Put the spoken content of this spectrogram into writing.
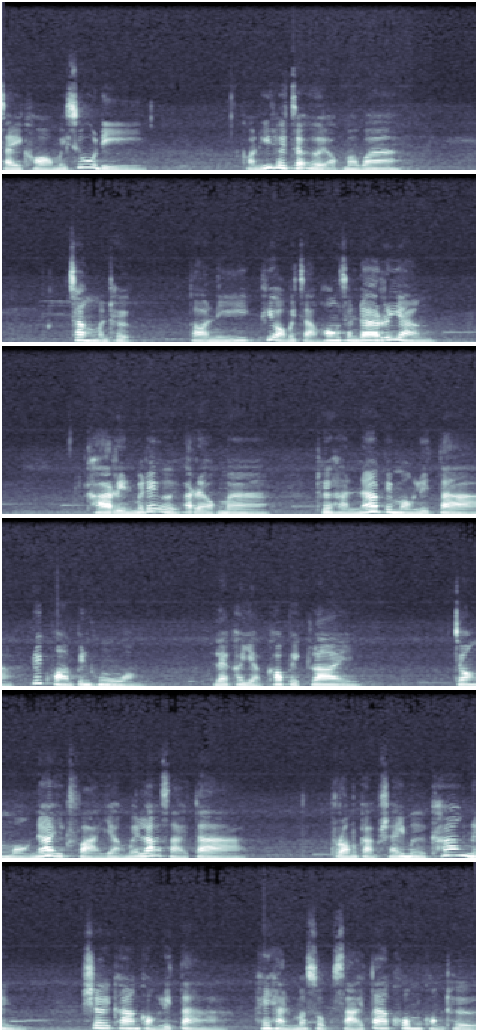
ใจคอไม่สู้ดี ก่อนที่เธอจะเอ่ยออกมาว่า ช่างมันเถอะ ตอนนี้พี่ออกไปจากห้องฉันได้หรือยัง คารินไม่ได้เอ่ยอะไรออกมา เธอหันหน้าไปมองลิตาด้วยความเป็นห่วง และขยับเข้าไปใกล้ จ้องมองหน้าอีกฝ่ายอย่างไม่ละสายตา พร้อมกับใช้มือข้างหนึ่ง เชยคางของลิตา ให้หันมาสบสายตาคมของเธอ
